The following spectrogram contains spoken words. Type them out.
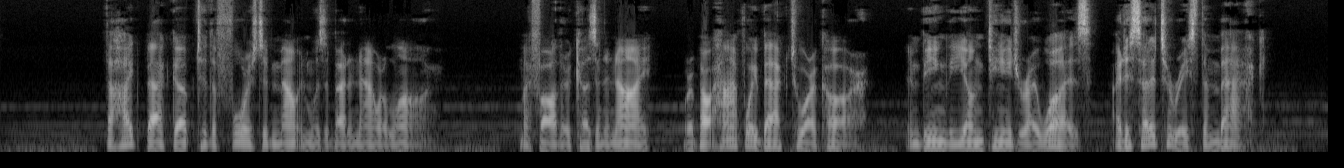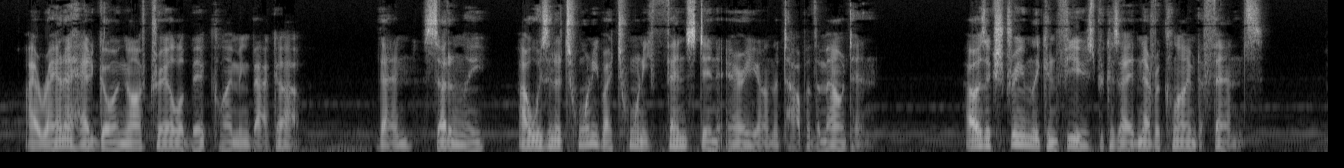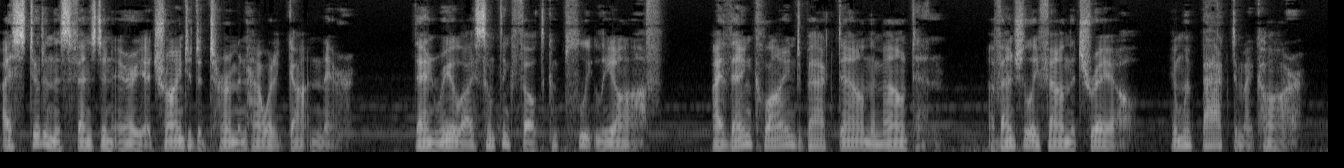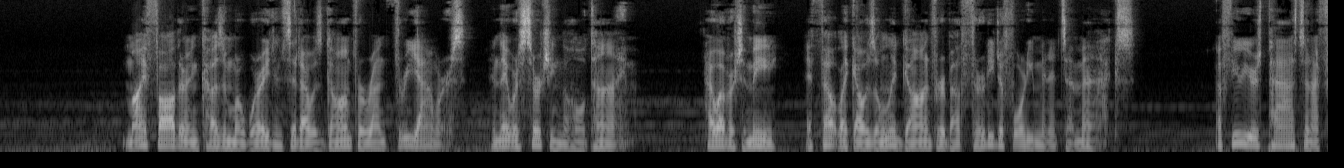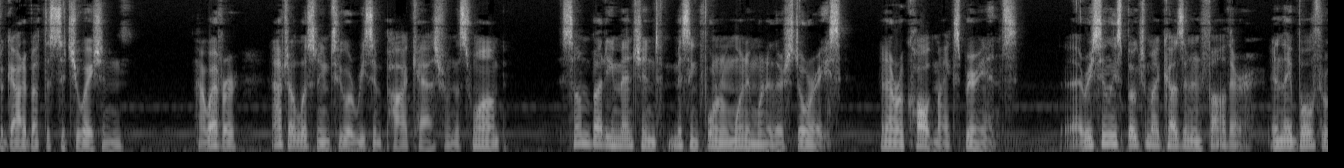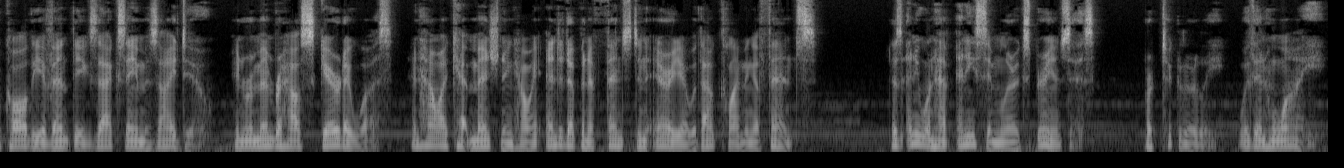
The hike back up to the forested mountain was about an hour long. My father, cousin, and I were about halfway back to our car, and being the young teenager I was, I decided to race them back. I ran ahead, going off trail a bit, climbing back up. Then, suddenly, I was in a 20 by 20 fenced in area on the top of the mountain. I was extremely confused because I had never climbed a fence. I stood in this fenced in area trying to determine how it had gotten there, then realized something felt completely off. I then climbed back down the mountain, eventually found the trail, and went back to my car. My father and cousin were worried and said I was gone for around three hours, and they were searching the whole time. However, to me, it felt like I was only gone for about 30 to 40 minutes at max. A few years passed and I forgot about the situation. However, after listening to a recent podcast from the swamp, somebody mentioned missing 411 in one of their stories, and I recalled my experience. I recently spoke to my cousin and father, and they both recall the event the exact same as I do, and remember how scared I was, and how I kept mentioning how I ended up in a fenced in area without climbing a fence. Does anyone have any similar experiences, particularly within Hawaii?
